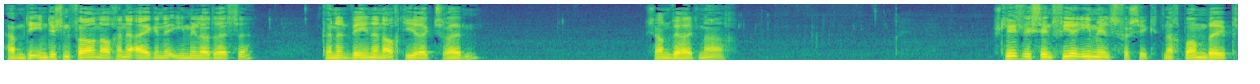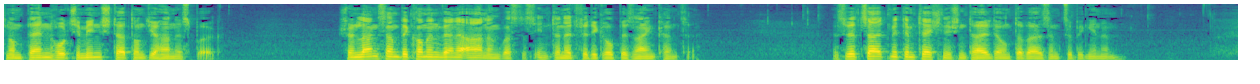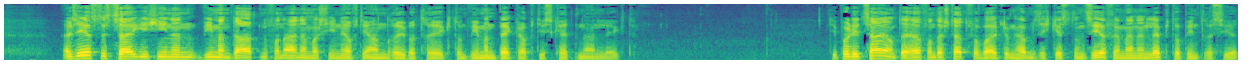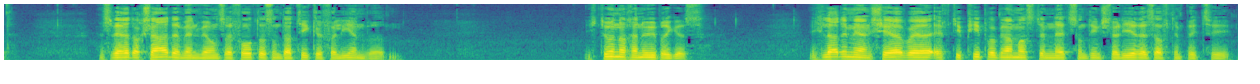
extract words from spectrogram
Haben die indischen Frauen auch eine eigene E-Mail-Adresse? Können wir ihnen auch direkt schreiben? Schauen wir halt nach. Schließlich sind vier E-Mails verschickt nach Bombay, Phnom Penh, Ho Chi Minh Stadt und Johannesburg. Schon langsam bekommen wir eine Ahnung, was das Internet für die Gruppe sein könnte. Es wird Zeit, mit dem technischen Teil der Unterweisung zu beginnen. Als erstes zeige ich Ihnen, wie man Daten von einer Maschine auf die andere überträgt und wie man Backup-Disketten anlegt. Die Polizei und der Herr von der Stadtverwaltung haben sich gestern sehr für meinen Laptop interessiert. Es wäre doch schade, wenn wir unsere Fotos und Artikel verlieren würden. Ich tue noch ein Übriges. Ich lade mir ein Shareware FTP-Programm aus dem Netz und installiere es auf dem PC.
